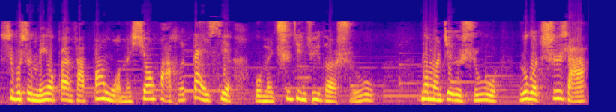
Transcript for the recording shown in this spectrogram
是不是没有办法帮我们消化和代谢我们吃进去的食物？那么这个食物如果吃啥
